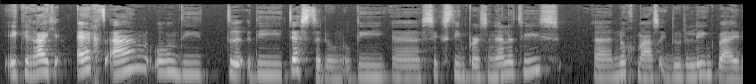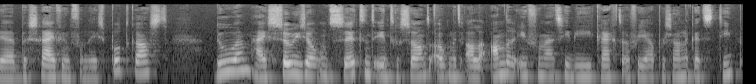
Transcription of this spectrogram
Ik raad je echt aan om die, die test te doen op die 16 personalities. Uh, nogmaals, ik doe de link bij de beschrijving van deze podcast. Doe hem. Hij is sowieso ontzettend interessant, ook met alle andere informatie die je krijgt over jouw persoonlijkheidstype.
